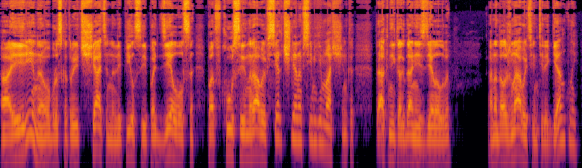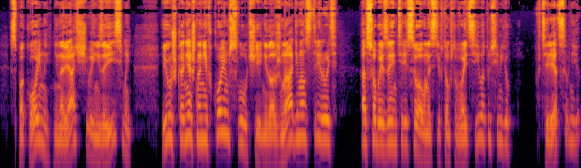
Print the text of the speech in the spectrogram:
А Ирина, образ которой тщательно лепился и подделывался под вкусы и нравы всех членов семьи Мащенко, так никогда не сделала бы. Она должна быть интеллигентной, спокойной, ненавязчивой, независимой, и уж, конечно, ни в коем случае не должна демонстрировать особой заинтересованности в том, чтобы войти в эту семью, втереться в нее.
